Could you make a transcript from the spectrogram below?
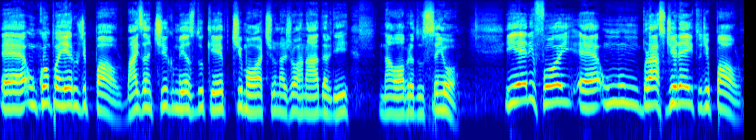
é um companheiro de Paulo, mais antigo mesmo do que Timóteo na jornada ali na obra do Senhor. E ele foi é, um braço direito de Paulo.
